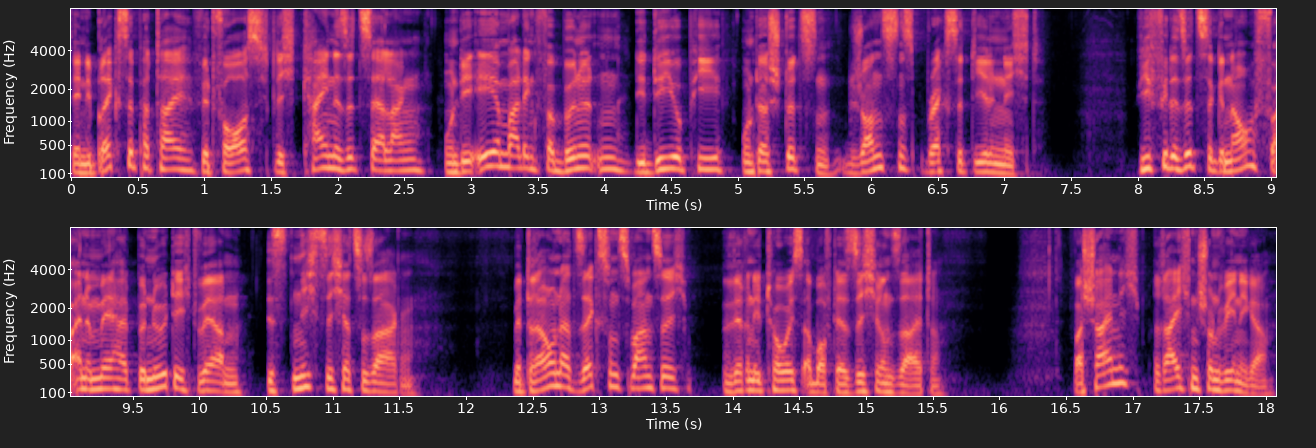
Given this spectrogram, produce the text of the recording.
Denn die Brexit-Partei wird voraussichtlich keine Sitze erlangen und die ehemaligen Verbündeten, die DUP, unterstützen Johnsons Brexit-Deal nicht. Wie viele Sitze genau für eine Mehrheit benötigt werden, ist nicht sicher zu sagen. Mit 326 wären die Tories aber auf der sicheren Seite. Wahrscheinlich reichen schon weniger.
